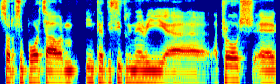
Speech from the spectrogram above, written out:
sort of supports our interdisciplinary uh, approach uh,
